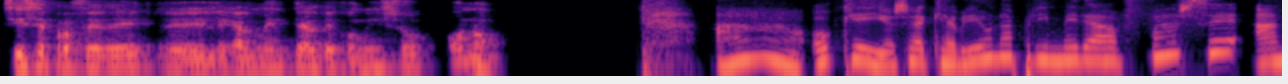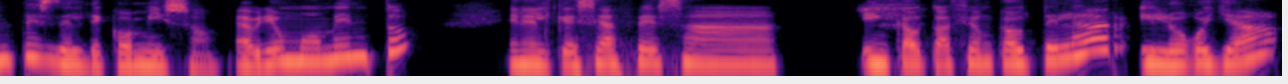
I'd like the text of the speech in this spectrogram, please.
si se procede eh, legalmente al decomiso o no. Ah, ok, o sea que habría una primera fase antes del decomiso. Habría un momento en el que se hace esa incautación cautelar y luego ya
